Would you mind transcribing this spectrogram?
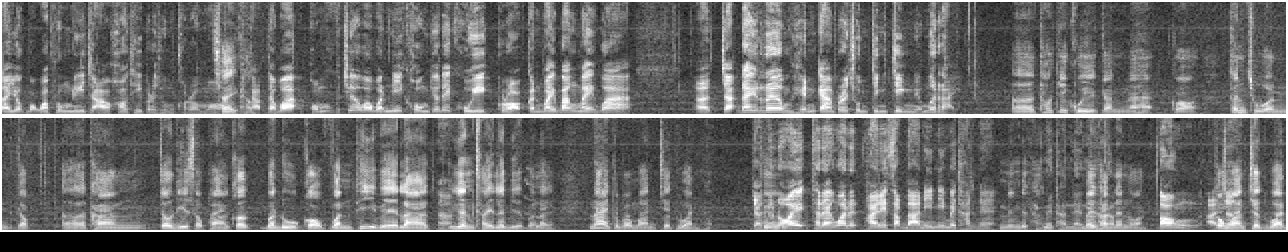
นายกบอกว่าพรุ่งนี้จะเอาเข้าที่ประชุมครมใช่ครับ นะแต่ว่าผมเชื่อว่าวันนี้คงจะได้คุยกรอบกันไว้บ้างไหมว่าเอ่อจะได้เริ่มเห็นการประชุมจริงๆเนี่ยเมื่อไหร่ เอ่อเท่าที่คุยกันนะฮะก็ท่านชวนกับเอ่อทางเจ้าที่สภาก็มาดูกรอบวันที่เวลาอ่า เงื่อนไขระเบียบอะไร น่าจะประมาณ 7 วันฮะ อย่างถึง น้อยๆแสดงว่าภายในสัปดาห์นี้นี่ไม่ทันแน่ไม่ไม่ทันไม่ทันแน่นอนไม่ทันครับ แน่นอน ต้องอาจต้องจะ ประมาณ 7 วัน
